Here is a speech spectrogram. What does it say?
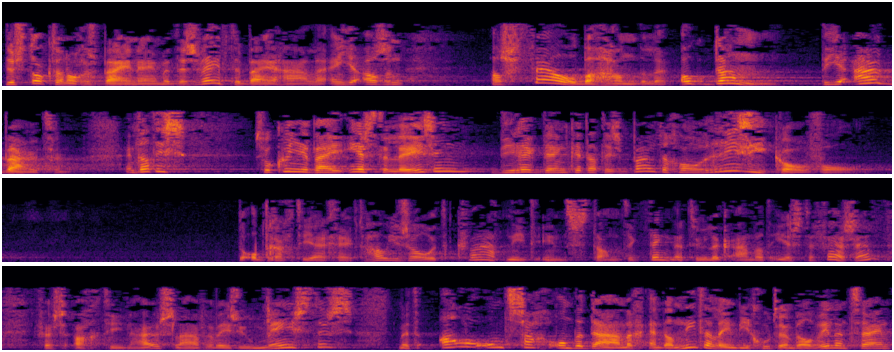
de stok er nog eens bij nemen, de zweep erbij halen en je als een als vuil behandelen. Ook dan, die je uitbuiten. En dat is, zo kun je bij eerste lezing direct denken, dat is buitengewoon risicovol de opdracht die hij geeft. Hou je zo het kwaad niet in stand. Ik denk natuurlijk aan dat eerste vers, hè? vers 18. Huisslaven, wees uw meesters met alle ontzag onderdanig. En dan niet alleen die goed en welwillend zijn,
